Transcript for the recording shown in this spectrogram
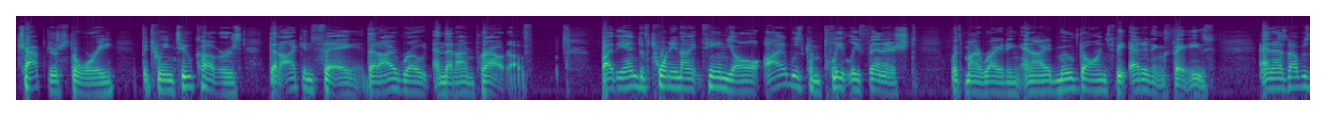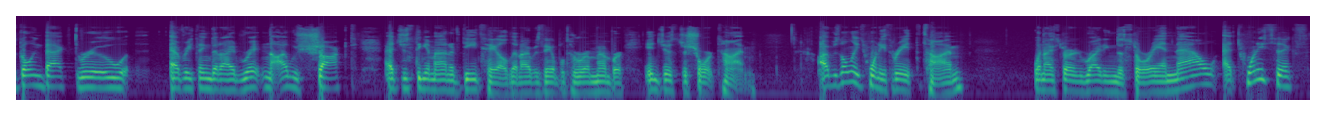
chapter story between two covers that I can say that I wrote and that I'm proud of. By the end of 2019, y'all, I was completely finished with my writing and I had moved on to the editing phase. And as I was going back through everything that I had written, I was shocked at just the amount of detail that I was able to remember in just a short time. I was only 23 at the time when I started writing the story, and now at 26,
